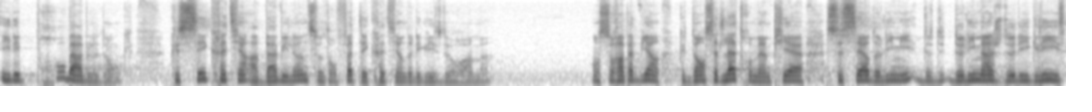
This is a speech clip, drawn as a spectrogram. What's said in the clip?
il est, probable donc que ces chrétiens à Babylone sont en fait les chrétiens de l'Église de Rome. On se rappelle bien que dans cette lettre même, Pierre se sert de l'image de l'Église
